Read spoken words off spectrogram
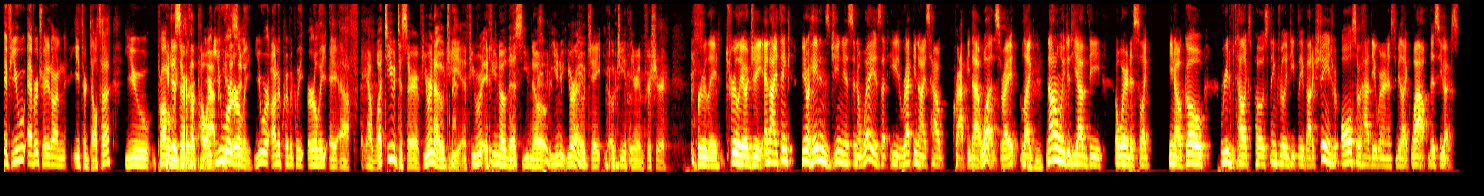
if you ever traded on Ether Delta, you probably you deserve, a POAP. You, you, were deserve... early. You were unequivocally early AF. Yeah. What do you deserve? You're an OG. if you if you know this, you know you you're an OJ OG Ethereum for sure truly, truly OG. And I think, you know, Hayden's genius in a way is that he recognized how crappy that was, right? Like, mm-hmm. not only did he have the awareness to like, you know, go read Vitalik's post, think really deeply about Exchange, but also had the awareness to be like, wow, this UX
